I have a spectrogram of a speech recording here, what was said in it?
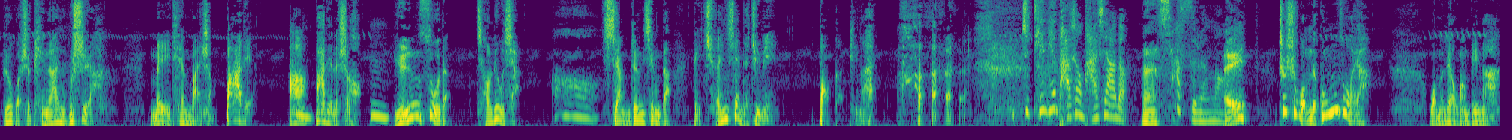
如果是平安无事啊，每天晚上八点啊，八、点的时候，嗯，匀速的敲六下，哦，象征性的给全县的居民报个平安。这天天爬上爬下的，嗯吓死人了。哎，这是我们的工作呀。我们瞭望兵啊，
